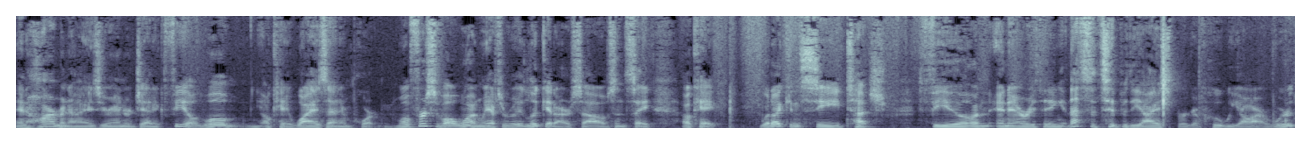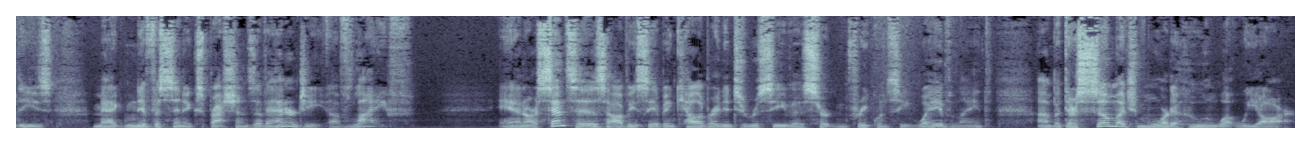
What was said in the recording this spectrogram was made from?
and harmonize your energetic field. Well, okay, why is that important? Well, first of all, one, we have to really look at ourselves and say, okay, what I can see, touch, feel, and, and everything, that's the tip of the iceberg of who we are. We're these magnificent expressions of energy, of life. And our senses obviously have been calibrated to receive a certain frequency wavelength, uh, but there's so much more to who and what we are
